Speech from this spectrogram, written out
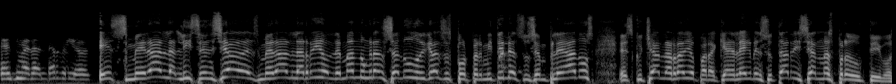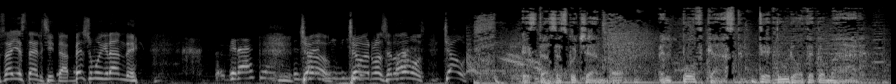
Esmeralda Ríos. Esmeralda, licenciada Esmeralda Ríos, le mando un gran saludo y gracias por permitirle a sus empleados escuchar la radio para que alegren su tarde y sean más productivos. Ahí está, Elcita. Beso muy grande. Gracias. Chao, chao, hermosa, nos vemos. Chao. Estás escuchando el podcast de Duro de Tomar.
